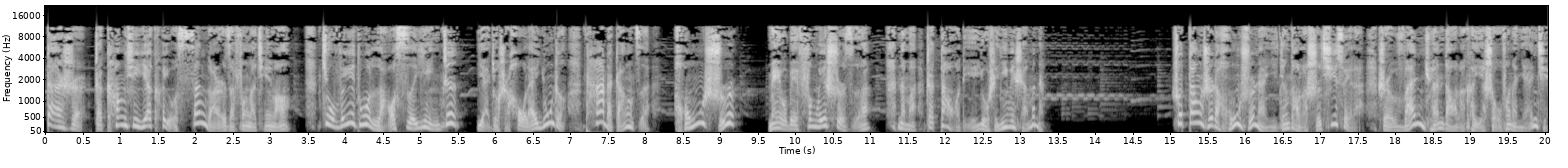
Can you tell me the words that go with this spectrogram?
但是这康熙爷可有三个儿子封了亲王，就唯独老四胤禛，也就是后来雍正他的长子弘时。没有被封为世子，那么这到底又是因为什么呢？说当时的弘时呢，已经到了十七岁了，是完全到了可以受封的年纪，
